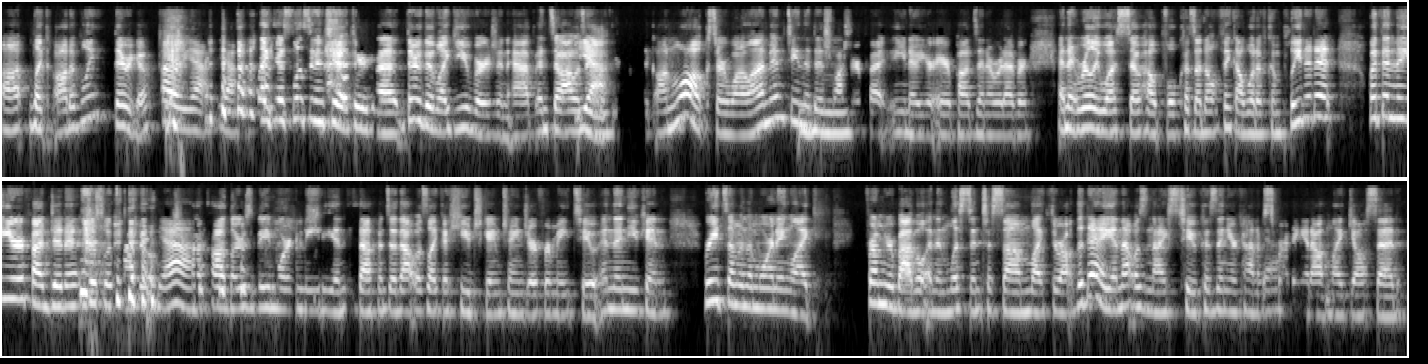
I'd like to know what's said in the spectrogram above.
Uh, like audibly? There we go. Oh yeah, yeah. Like just listening to it through the through the like YouVersion app, and so I was Yeah. Like on walks or while I'm emptying the Mhm. dishwasher, put, you know, your AirPods in or whatever. And it really was so helpful because I don't think I would have completed it within the year if I didn't, just with having Yeah. my toddlers be more needy and stuff. And so that was like a huge game changer for me too. And then you can read some in the morning, like from your Bible, and then listen to some like throughout the day. And that was nice too, because then you're kind of Yeah. spreading it out. And like y'all said,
